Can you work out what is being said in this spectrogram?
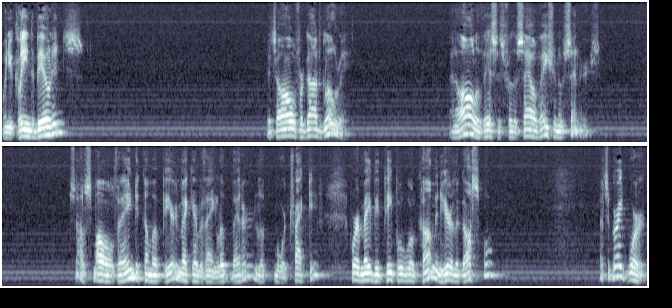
when you clean the buildings, it's all for God's glory. And all of this is for the salvation of sinners. It's not a small thing to come up here and make everything look better, look more attractive, where maybe people will come and hear the gospel. That's a great work.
